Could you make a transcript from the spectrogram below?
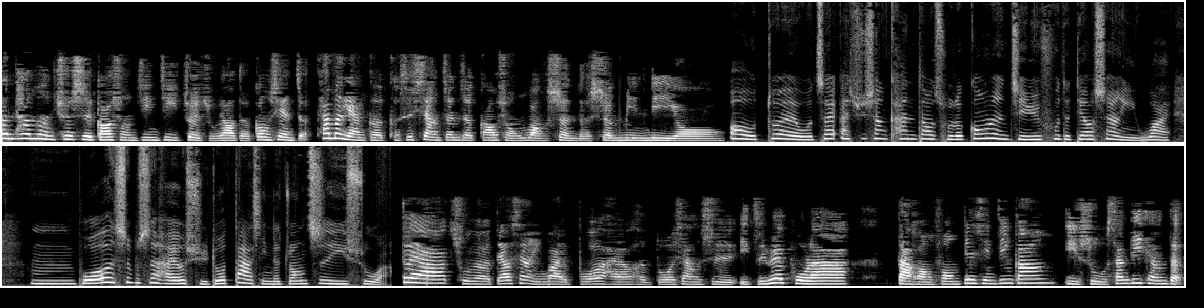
但他们却是高雄经济最主要的贡献者。他们两个可是象征着高雄旺盛的生命力哦。哦，对，我在 IG 上看到，除了工人及渔夫的雕像以外。嗯，博二是不是还有许多大型的装置艺术啊？对啊，除了雕像以外，博二还有很多像是椅子乐谱啦、大黄蜂变形金刚、艺术三 D 墙等，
